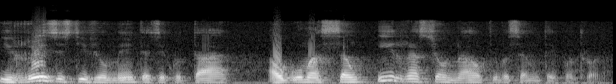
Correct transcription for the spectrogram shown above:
irresistivelmente a executar alguma ação irracional que você não tem controle.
